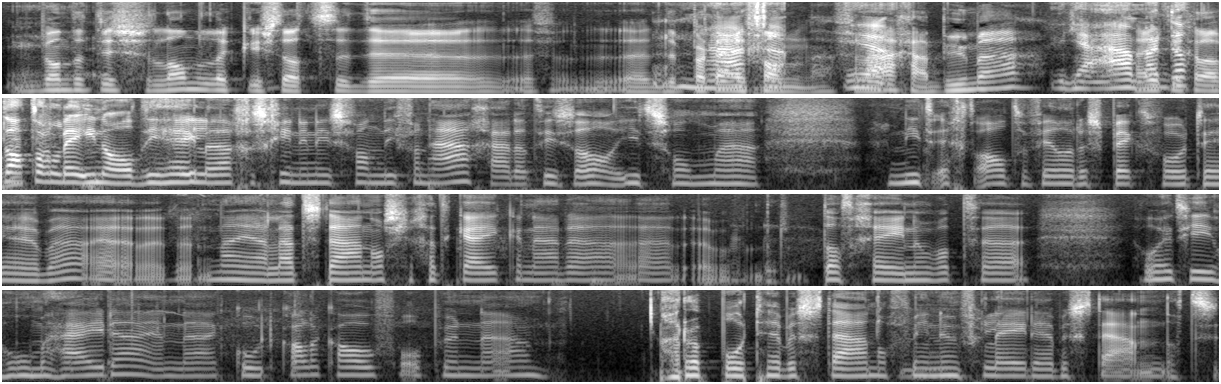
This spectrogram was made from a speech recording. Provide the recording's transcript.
Want het is landelijk is dat de, de, partij Haga, van Van ja. Haga Buma. Ja, maar dat, dat alleen al, die hele geschiedenis van die Van Haga, dat is al iets om eh, niet echt al te veel respect voor te hebben. Eh, nou ja, laat staan als je gaat kijken naar de, eh, datgene wat, hoe heet die, Holme Heide en eh Koert Kalkhoven op hun rapport hebben staan of in hun verleden hebben staan. Dat,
